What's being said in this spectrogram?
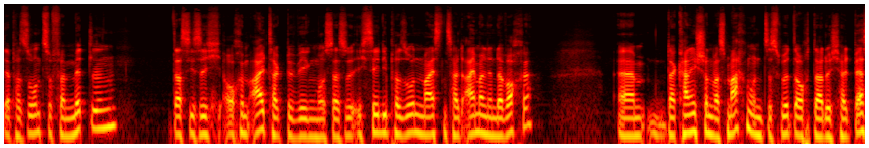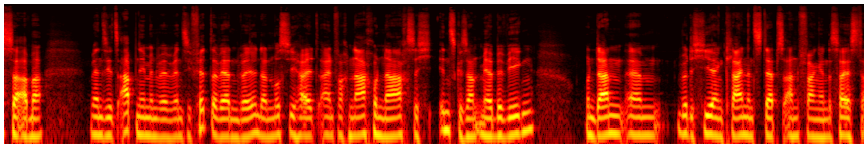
der Person zu vermitteln, dass sie sich auch im Alltag bewegen muss. Also ich sehe die Person meistens halt einmal in der Woche. Ähm, da kann ich schon was machen und es wird auch dadurch halt besser, aber wenn sie jetzt abnehmen will, wenn sie fitter werden will, dann muss sie halt einfach nach und nach sich insgesamt mehr bewegen. Und dann ähm, würde ich hier in kleinen Steps anfangen. Das heißt,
